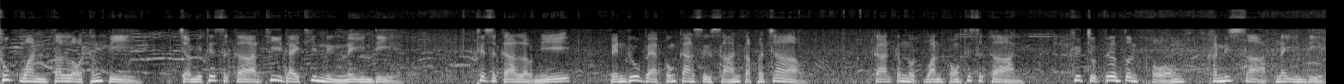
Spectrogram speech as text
ทุกวันตลอดทั้งปีจะมีเทศกาลที่ใดที่หนึ่งในอินเดีย เทศกาลเหล่านี้เป็นรูปแบบของการสื่อสารกับพระเจ้า การกำหนดวันของเทศกาลคือจุดเริ่มต้นของคณิตศาสตร์ในอินเดีย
